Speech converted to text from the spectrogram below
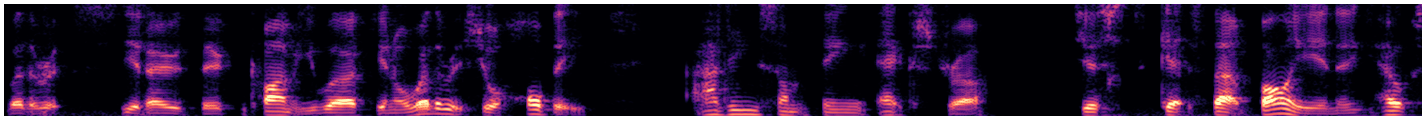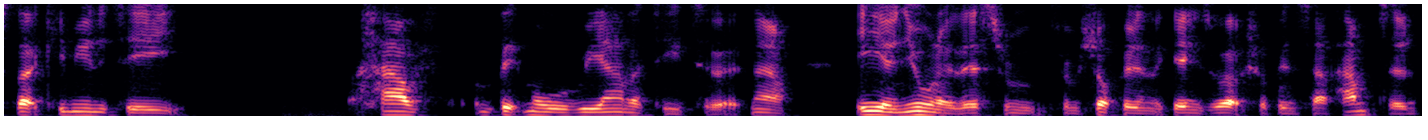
whether it's you know the climate you work in, or whether it's your hobby, adding something extra just gets that buy-in and helps that community have a bit more reality to it. Now, Ian, you'll know this from from shopping in the Games Workshop in Southampton.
